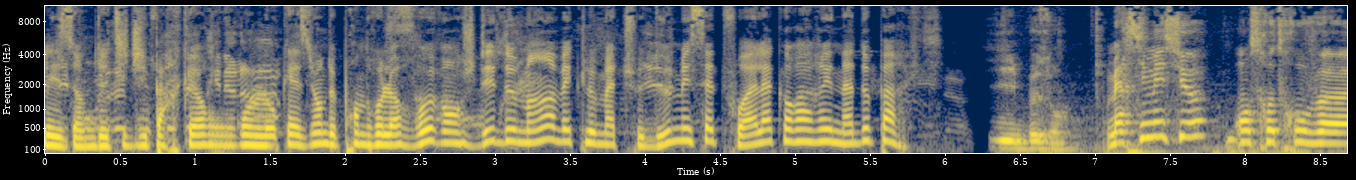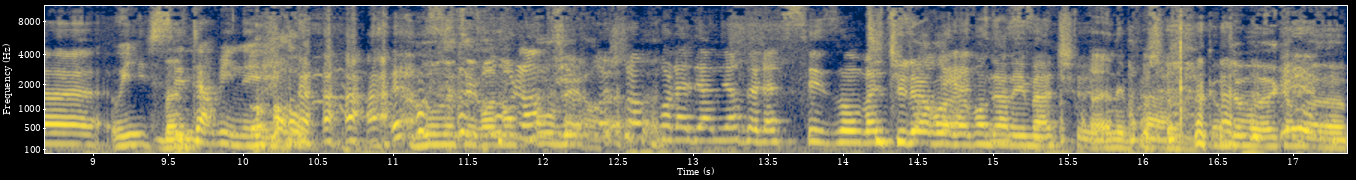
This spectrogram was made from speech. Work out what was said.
Les hommes de TJ Parker auront l'occasion de prendre leur revanche dès demain avec le match 2 mais cette fois à l'Accor Arena de Paris. Besoin. Merci messieurs, on se retrouve. Euh, oui, c'est ben, terminé. Oh. Nous on était vraiment plongés. prochain pour la dernière de la saison. Titulaire l'avant-dernier match. L'année prochaine. comme, de, comme euh,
